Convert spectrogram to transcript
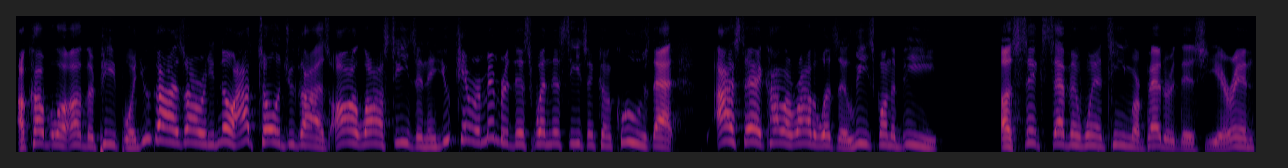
a couple of other people. And you guys already know, I told you guys all last season, and you can remember this when this season concludes, that I said Colorado was at least going to be a six, seven win team or better this year. And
